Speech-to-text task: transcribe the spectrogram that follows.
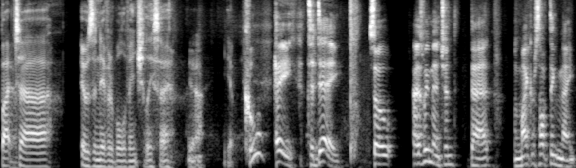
But yeah. uh, it was inevitable eventually. So yeah, yep, cool. Hey, today, so as we mentioned, that Microsoft Ignite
